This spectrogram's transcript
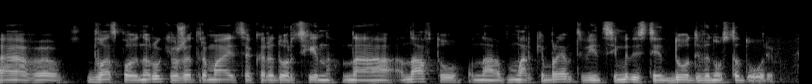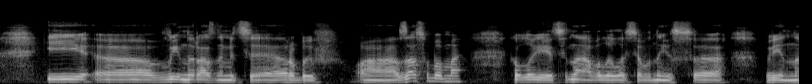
е, два з половиною роки вже тримається коридор цін на нафту на марки Brent від 70 до 90 доларів. І е, він разними це робив е, засобами. Коли ціна валилася вниз, він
